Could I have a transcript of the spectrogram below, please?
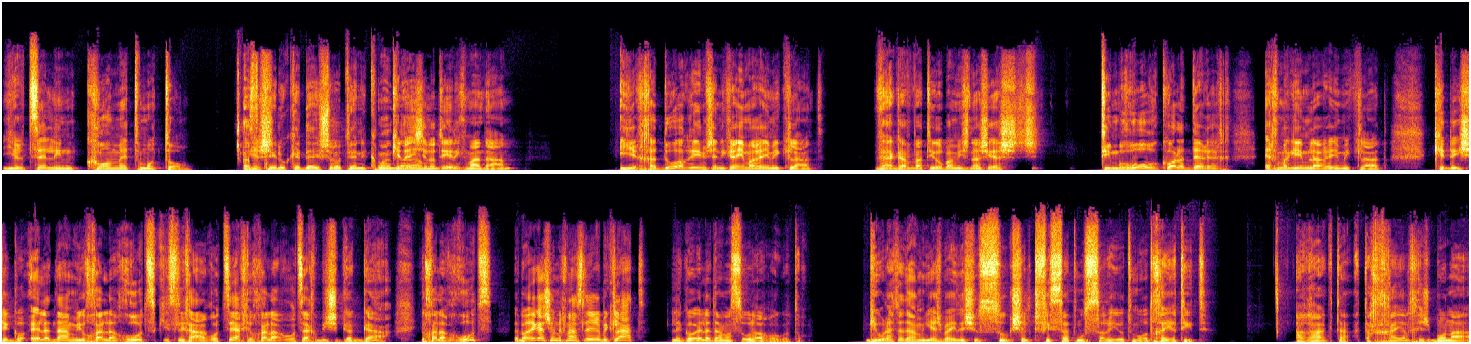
ירצה לנקום את מותו. אז יש- כאילו כדי שלא תהיה נקמת דם, כדי שלא תהיה נקמת דם. ייחדו ערים שנקראים ערי מקלט ואגב בתיאור במשנה שיש תמרור כל הדרך איך מגיעים לערי מקלט כדי שגואל אדם יוכל לרוץ כי סליחה הרוצח יוכל הרוצח בשגגה יוכל לרוץ וברגע שהוא נכנס לעיר מקלט לגואל אדם אסור להרוג אותו. גאולת אדם יש בה איזשהו סוג של תפיסת מוסריות מאוד חייתית. הרגת אתה חי על חשבון ה-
